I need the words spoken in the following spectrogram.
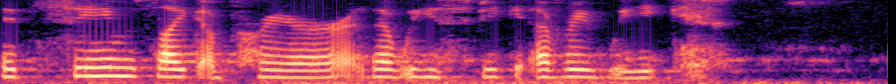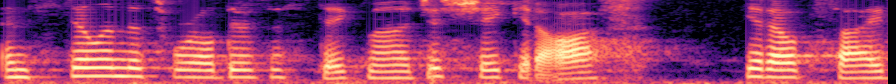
it seems like a prayer that we speak every week. And still in this world, there's a stigma. Just shake it off get outside,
